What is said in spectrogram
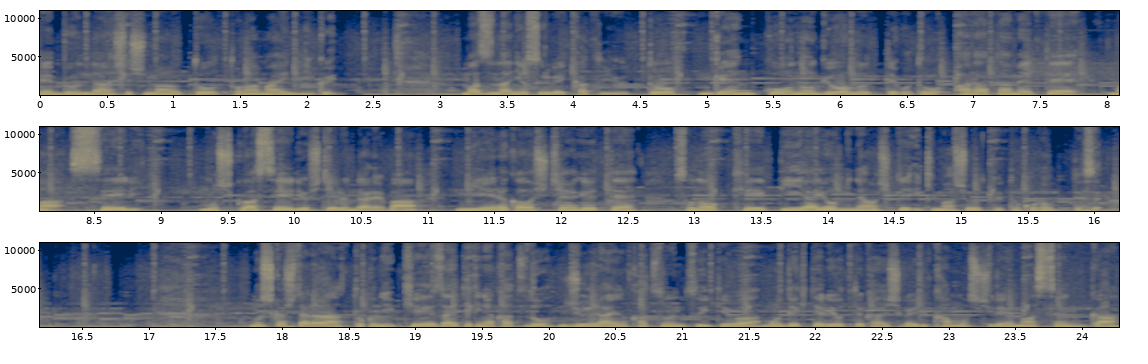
え分断してしまうと捉まえにくいまず何をするべきかというと現行の業務っていうことを改めて、まあ、整理もしくは整理をしているんであれば見える化をしてあげてその KPI を見直していきましょうというところです。もしかしたら特に経済的な活動従来の活動についてはもうできてるよって会社がいるかもしれませんが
